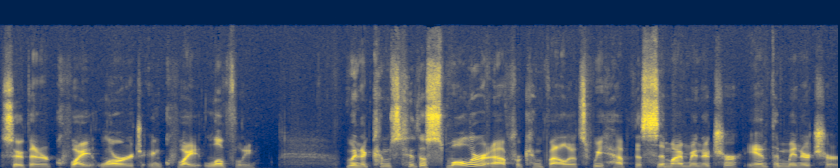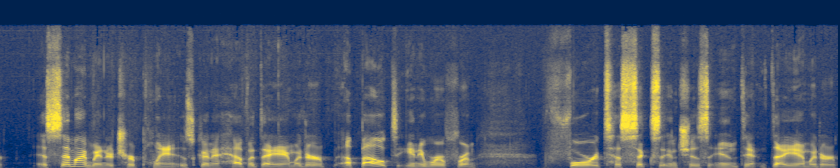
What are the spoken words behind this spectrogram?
so they're quite large and quite lovely. When it comes to the smaller African violets, we have the semi-miniature and the miniature. A semi-miniature plant is going to have a diameter about anywhere from four to six inches in di- diameter.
